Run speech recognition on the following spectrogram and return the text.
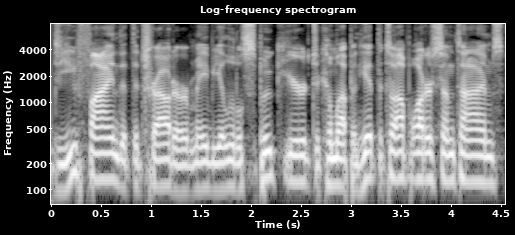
do you find that the trout are maybe a little spookier to come up and hit the top water sometimes?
